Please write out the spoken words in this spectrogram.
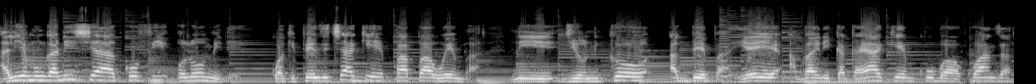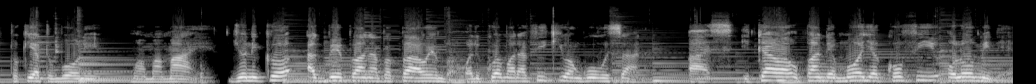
aliyemuunganisha Kofi Olomide kwa kipenzi chake Papa Wemba ni Jionko Agbepa, yeye ambaye ni kaka yake mkubwa wa kwanza tokea tumboni mwa mamaye. Jionko Agbepa na Papa Wemba walikuwa marafiki wa nguvu sana. Basi ikawa upande mmoja Kofi Olomide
